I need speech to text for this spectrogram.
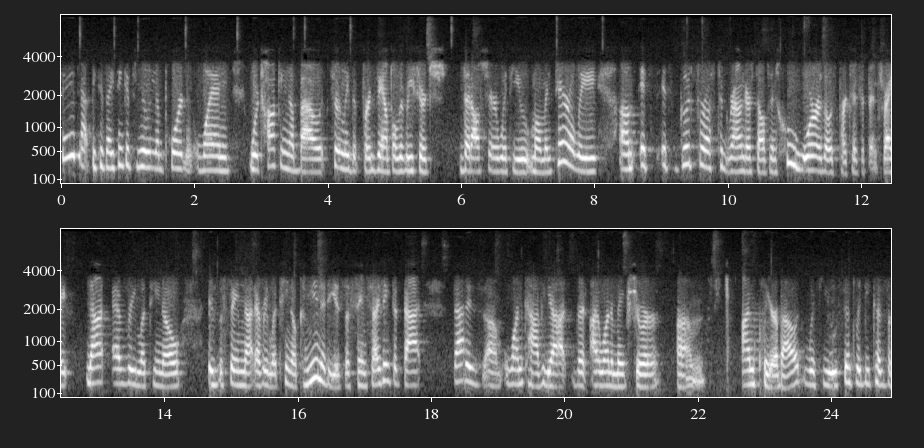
say that because I think it's really important when we're talking about, certainly, the, for example, the research that I'll share with you momentarily. Um, it's it's good for us to ground ourselves in who were those participants, right? Not every Latino is the same. Not every Latino community is the same. So I think that that that is um, one caveat that I want to make sure um, I'm clear about with you, simply because the,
